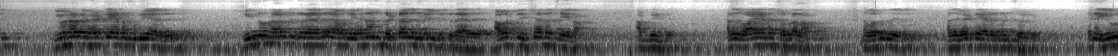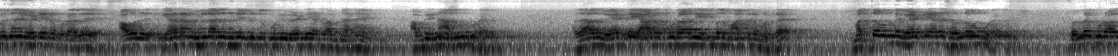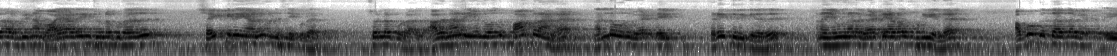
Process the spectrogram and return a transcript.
இவரால் வேட்டையாட முடியாது. இன்னொரு ஆள் இருக்கிறாரு அவர் எஹராம் கட்டாத நிலையில் இருக்கிறாரு. அவர்கிட்ட இஷாரா செய்யலாம் அப்படின்ட்டு. அல்லது வாயாட சொல்லலாம். நான் வருது? அதை வேட்டையாடுங்கன்னு சொல்லி. ஏன்னா இவர் தானே வேட்டையாடக்கூடாது. அவர் யாரும் இல்லாத நிலையில் இருக்கக்கூடிய வேட்டையாடலாம் தானே. அப்படின்னா அதுவும் கூடாது. அதாவது வேட்டையாடக்கூடாது என்பது மாத்திரமல்ல. மற்றவங்கள வேட்டையாட சொல்லவும் கூடாது. சொல்லக்கூடாது அப்படின்னா வாயாலையும் சொல்லக்கூடாது சைக்கிளையாலும் என்ன செய்யக்கூடாது? சொல்லக்கூடாது. அதனால் இவங்க வந்து பார்க்குறாங்க நல்ல ஒரு வேட்டை கிடைத்திருக்கிறது. ஆனால் இவங்களால் வேட்டையாடவும் முடியலை. அபூக்கத்தாக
